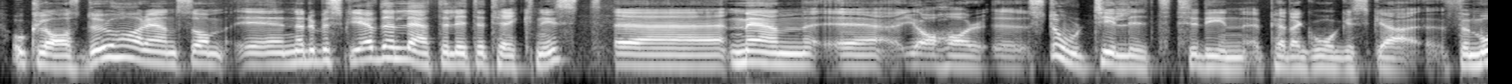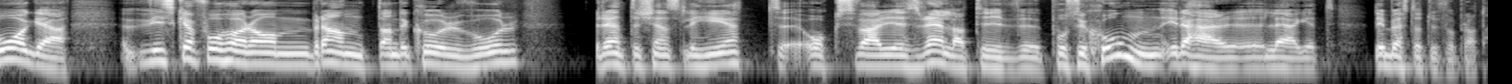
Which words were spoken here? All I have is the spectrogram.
Och Claes, du har en som, eh, när du beskrev den lät det lite tekniskt, eh, men eh, jag har eh, stor tillit till din pedagogiska eh, förmåga. Vi ska få höra om brantande kurvor, räntekänslighet och Sveriges relativ position i det här eh, läget. Det är bäst att du får prata.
